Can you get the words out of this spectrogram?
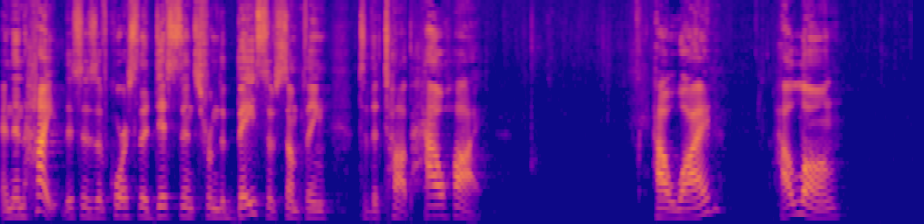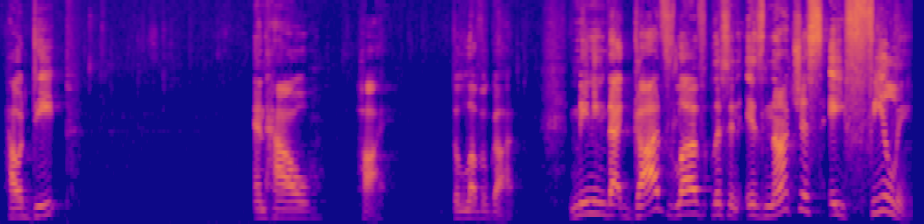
And then height. This is, of course, the distance from the base of something to the top. How high? How wide? How long? How deep? And how high? The love of God. Meaning that God's love, listen, is not just a feeling,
